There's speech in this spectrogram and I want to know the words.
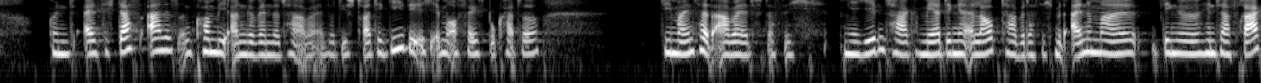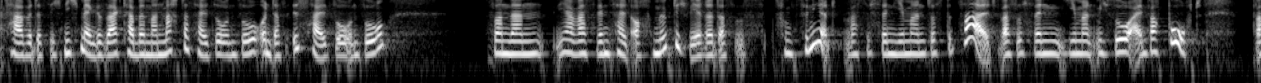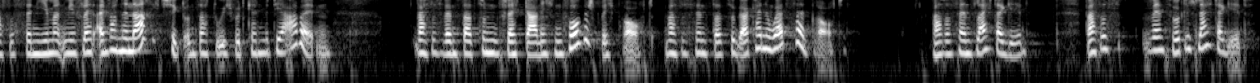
Und als ich das alles in Kombi angewendet habe, also die Strategie, die ich eben auf Facebook hatte, die Mindset-Arbeit, dass ich mir jeden Tag mehr Dinge erlaubt habe, dass ich mit einem Mal Dinge hinterfragt habe, dass ich nicht mehr gesagt habe, man macht das halt so und so und das ist halt so und so, sondern ja, was, wenn es halt auch möglich wäre, dass es funktioniert? Was ist, wenn jemand das bezahlt? Was ist, wenn jemand mich so einfach bucht? Was ist, wenn jemand mir vielleicht einfach eine Nachricht schickt und sagt, du, ich würde gern mit dir arbeiten? Was ist, wenn es dazu vielleicht gar nicht ein Vorgespräch braucht? Was ist, wenn es dazu gar keine Website braucht? Was ist, wenn es leichter geht? Was ist, wenn es wirklich leichter geht?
